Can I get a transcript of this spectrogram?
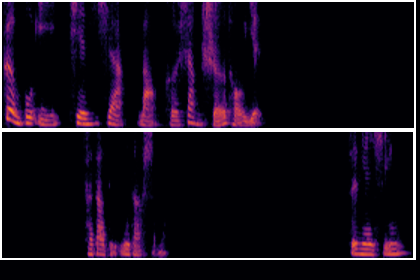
更不疑天下老和尚舌头眼。”他到底悟到什么？这念心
